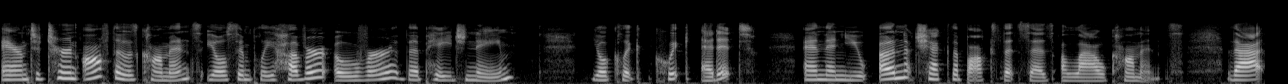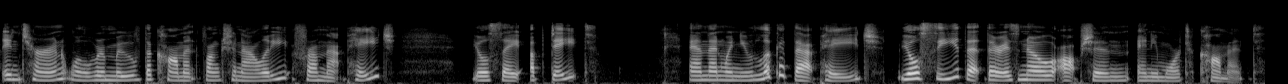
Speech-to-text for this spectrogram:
And to turn off those comments, you'll simply hover over the page name. You'll click Quick Edit and then you uncheck the box that says Allow Comments. That in turn will remove the comment functionality from that page. You'll say Update, and then when you look at that page, you'll see that there is no option anymore to comment.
